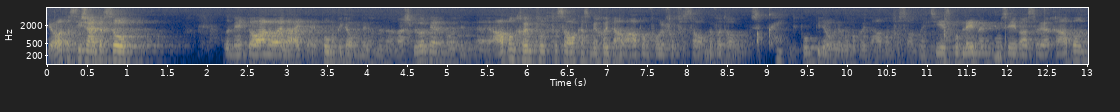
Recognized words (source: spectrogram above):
Ja, das ist eigentlich so, also wir haben hier auch noch eine, Leite, eine Pumpe da wenn man noch schauen, wo den äh, Abon versorgen Also wir können auch Abon voll versorgen von hier aus. Okay. Und die Pumpe da unten, wo wir Abon versorgen Wenn Sie ein Problem haben mit dem Seewasserwerk Abon,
